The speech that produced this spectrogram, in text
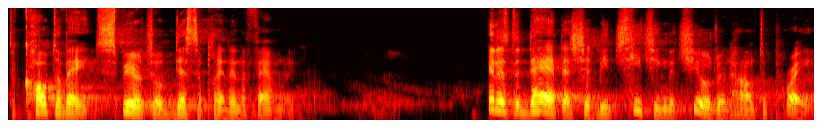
to cultivate spiritual discipline in the family. It is the dad that should be teaching the children how to pray.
